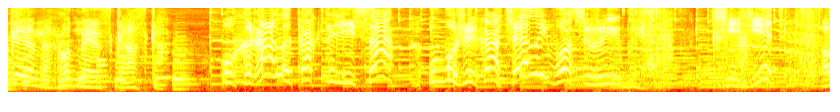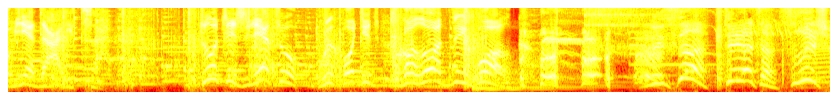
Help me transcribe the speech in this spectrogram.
народная сказка. Украла как-то лиса у мужика целый воз рыбы. Сидит, объедается. Тут из лесу выходит голодный волк. Лиса, ты это, слышь,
